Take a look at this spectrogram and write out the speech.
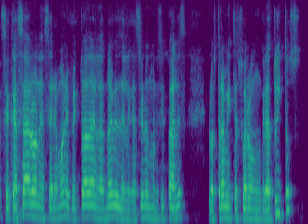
se casaron en ceremonia efectuada en las nueve delegaciones municipales. Los trámites fueron gratuitos.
